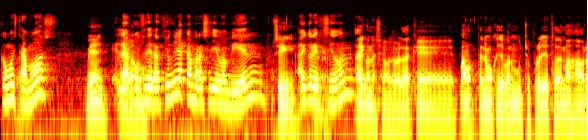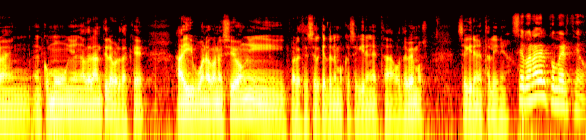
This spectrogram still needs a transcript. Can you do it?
¿Cómo estamos? Bien. ¿La Confederación y la Cámara se llevan bien? Sí. ¿Hay conexión? Hay conexión. La verdad es que, vamos, tenemos que llevar muchos proyectos además ahora en, en común y en adelante y la verdad es que hay buena conexión y parece ser que tenemos que seguir en esta, o debemos seguir en esta línea. Semana del Comercio.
